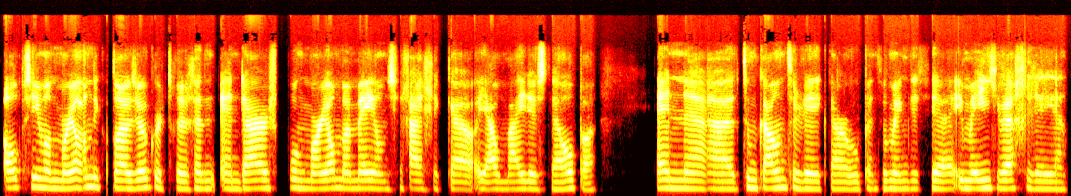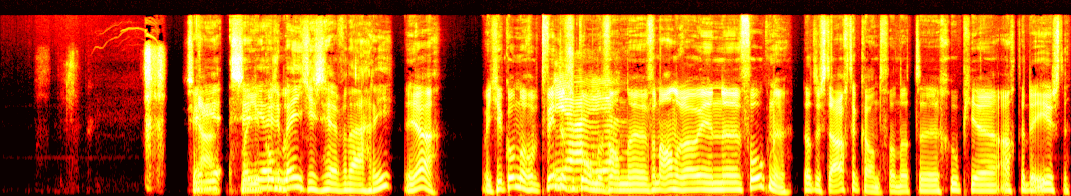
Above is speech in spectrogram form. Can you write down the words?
Alpecin, want Marianne die kwam trouwens ook weer terug. En, en daar sprong Marianne bij mee om zich eigenlijk, eh ja, om mij dus te helpen. En eh, toen counterde ik daarop en toen ben ik dus eh, in mijn eentje weggereden. Serie- je serieuze beentjes vandaag, Rie. Ja, want je komt nog op 20 Ja, seconden ja. van, eh van Anro en eh Volkner. Dat is de achterkant van dat eh, groepje achter de eerste.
